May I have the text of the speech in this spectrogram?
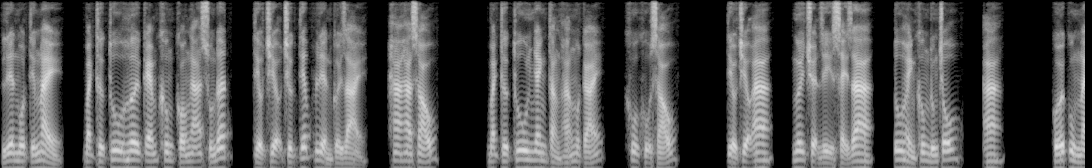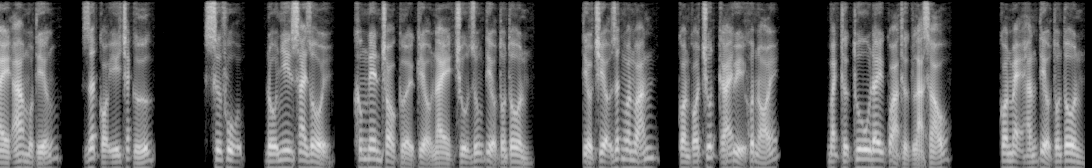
Liền một tiếng này bạch thực thu hơi kém không có ngã xuống đất, tiểu triệu trực tiếp liền cười dài, ha ha sáu. Bạch thực thu nhanh thẳng háng một cái, khu khu sáu. Tiểu triệu a, ngươi chuyện gì xảy ra, tu hành không đúng chỗ, a. Cuối cùng này a một tiếng, rất có ý trách cứ. Sư phụ, đồ nhi sai rồi, không nên trò cười kiểu này trụ dũng tiểu tôn tôn. Tiểu triệu rất ngoan ngoãn, còn có chút cái ủy khuất nói. Bạch thực thu đây quả thực là sáu. Con mẹ hắn tiểu tôn tôn.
